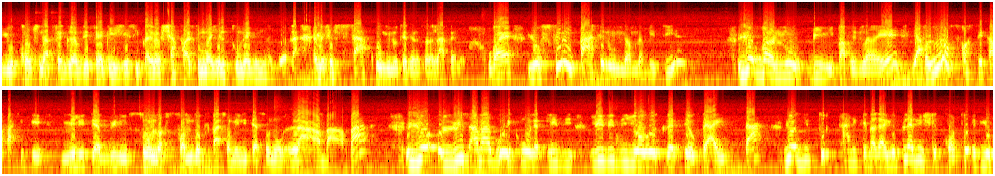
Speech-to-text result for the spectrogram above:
il continue à faire grève de faim, et puis je suis pas chaque fois qu'il mange, il tourne vers la guerre. Mais c'est ça que la communauté internationale appelle. Ouè, yo fin pase nou nanm nan betiz, yo ban nou bini pa privlan e, ya renforse kapasite militer bini son lot form d'okupasyon militer son nou la an ba an ba, yo Luis Amago ekon let li di, li di di yo rekrete ou pe a ita, yo di tout kalite bagay, yo plebiche konto, epi yo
